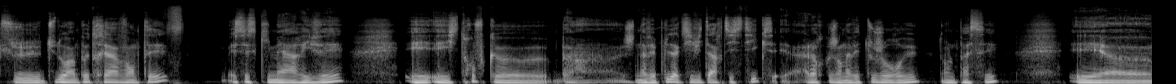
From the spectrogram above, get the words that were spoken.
tu, tu dois un peu te réinventer. Et c'est ce qui m'est arrivé. Et, et, il se trouve que ben, je n'avais plus d'activité artistique, alors que j'en avais toujours eu dans le passé. Et euh,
